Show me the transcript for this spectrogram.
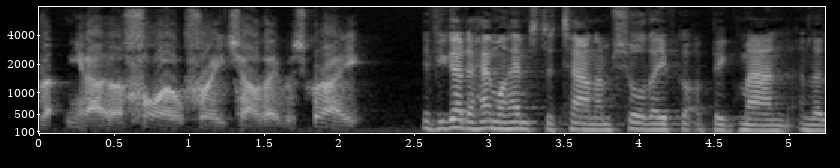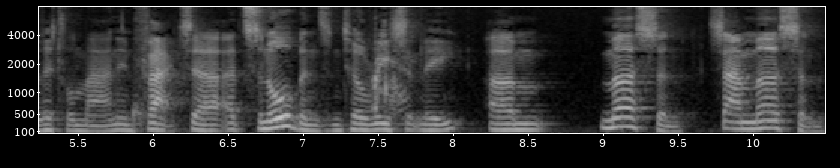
But, you know, a foil for each other. It was great. If you go to Hemel Hempstead Town, I'm sure they've got a big man and a little man. In fact, uh, at St Albans until recently, um, Merson, Sam Merson,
